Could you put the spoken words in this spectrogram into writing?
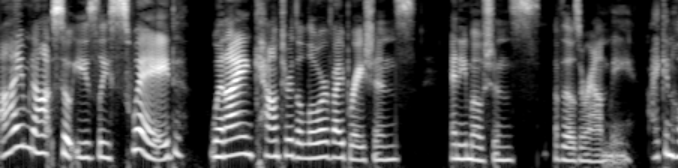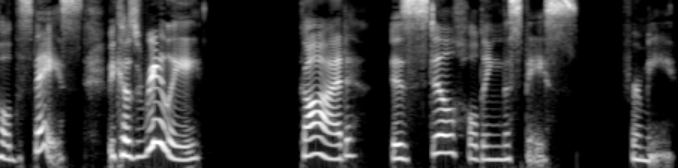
I'm not so easily swayed when I encounter the lower vibrations and emotions of those around me, I can hold the space because really, God is still holding the space for me.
